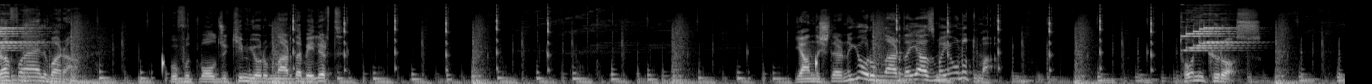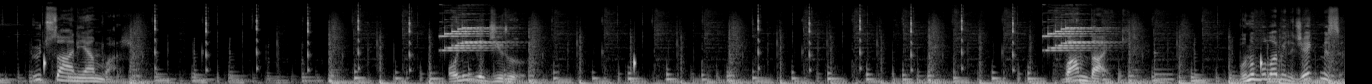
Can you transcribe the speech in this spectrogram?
Rafael Varane. Bu futbolcu kim yorumlarda belirt. Yanlışlarını yorumlarda yazmayı unutma. Toni Kroos. 3 saniyem var. Olivier Giroud. Van Dijk. Bunu bulabilecek misin?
